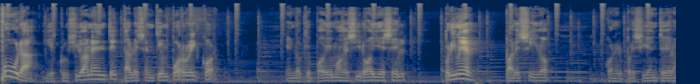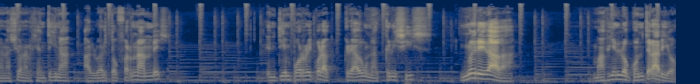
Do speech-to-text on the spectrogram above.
pura y exclusivamente, tal vez en tiempo récord, en lo que podemos decir hoy es el primer parecido con el presidente de la Nación Argentina, Alberto Fernández, en tiempo récord ha creado una crisis no heredada, más bien lo contrario.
